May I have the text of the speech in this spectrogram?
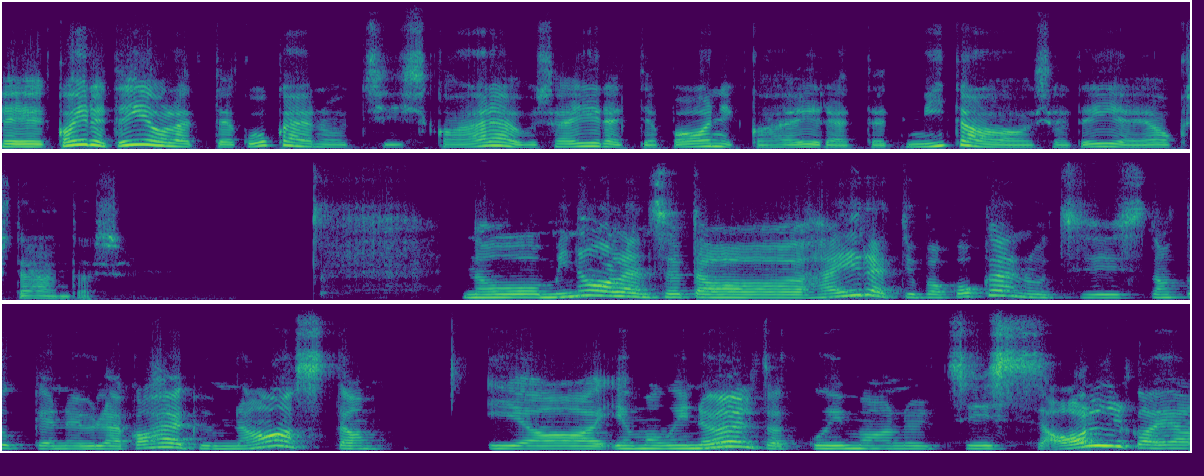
E, Kaire, teie olete kogenud siis ka ärevushäiret ja paanikahäiret, et mida see teie jaoks tähendas? no mina olen seda häiret juba kogenud siis natukene üle kahekümne aasta ja, ja ma võin öelda, et kui ma nüüd siis algaja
